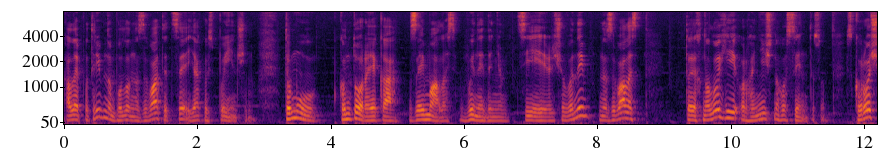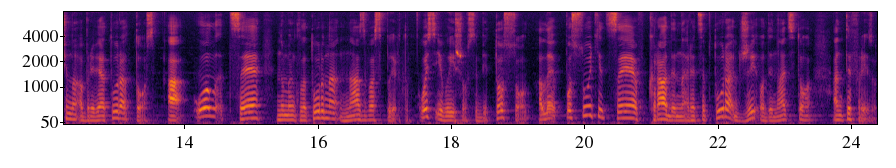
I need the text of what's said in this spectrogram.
але потрібно було називати це якось по-іншому. Тому контора, яка займалась винайденням цієї речовини, називалась технології органічного синтезу, скорочено абревіатура ТОС. А ОЛ це номенклатурна назва спирту. Ось і вийшов собі тосол. Але по суті це вкрадена рецептура G11 антифризу.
